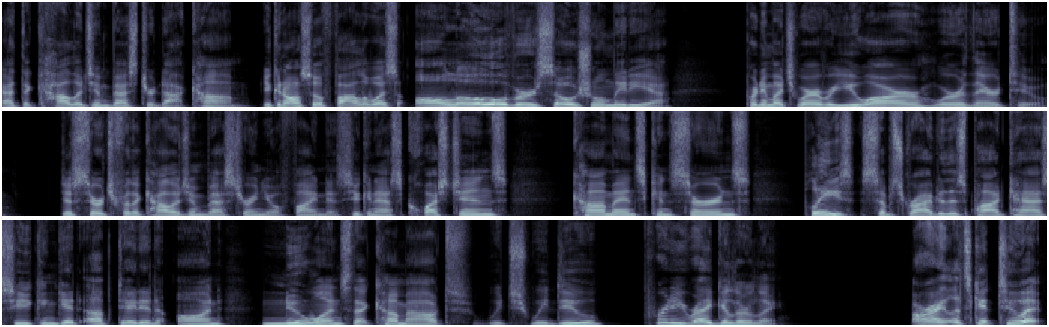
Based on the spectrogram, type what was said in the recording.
at thecollegeinvestor.com. You can also follow us all over social media. Pretty much wherever you are, we're there too. Just search for the College Investor and you'll find us. You can ask questions, comments, concerns. Please subscribe to this podcast so you can get updated on new ones that come out, which we do pretty regularly. All right, let's get to it.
